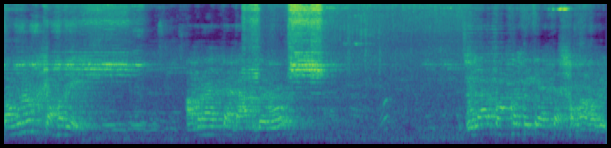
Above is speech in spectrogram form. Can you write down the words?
তমলুক শহরে আমরা একটা ডাক দেব। জেলার পক্ষ থেকে একটা সভা হবে।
